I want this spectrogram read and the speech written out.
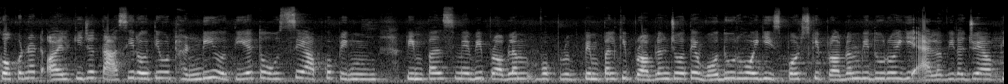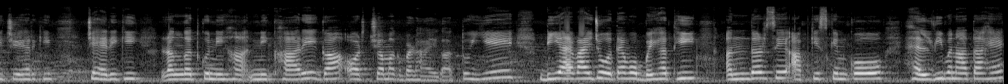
कोकोनट ऑयल की जो तासीर होती है वो ठंडी होती है तो उससे आपको पिंपल्स में भी प्रॉब्लम वो पिंपल की प्रॉब्लम जो होते हैं वो दूर होगी स्पॉट्स की प्रॉब्लम भी दूर होगी एलोवेरा जो है आपकी चेहरे की चेहरे की रंगत को निहा, निखारेगा और चमक बढ़ाएगा। तो ये डीआईवाई जो होता है वो बेहद ही अंदर से आपकी स्किन को हेल्दी बनाता है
